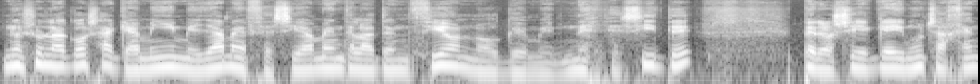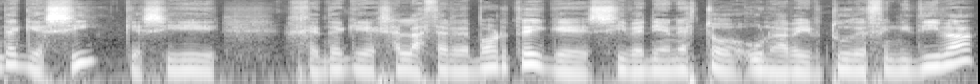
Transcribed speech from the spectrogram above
No es una cosa que a mí me llame excesivamente la atención o que me necesite, pero sí que hay mucha gente que sí, que sí, gente que sale a hacer deporte y que sí venía en esto una virtud definitiva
